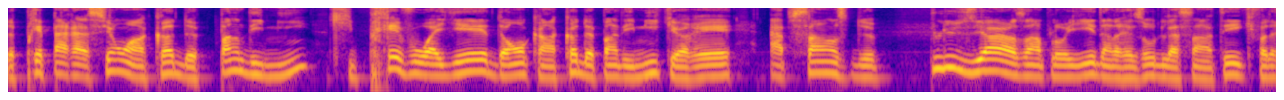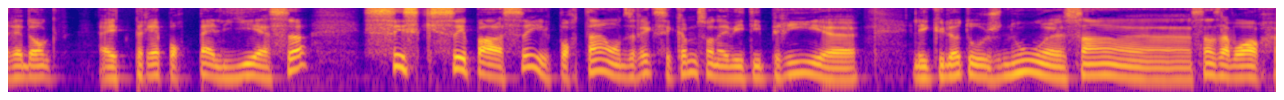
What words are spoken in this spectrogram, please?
de préparation en cas de pandémie qui prévoyait donc en cas de pandémie qu'il y aurait absence de plusieurs employés dans le réseau de la santé et qu'il faudrait donc être prêt pour pallier à ça. C'est ce qui s'est passé. Pourtant, on dirait que c'est comme si on avait été pris euh, les culottes aux genoux euh, sans, euh, sans avoir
